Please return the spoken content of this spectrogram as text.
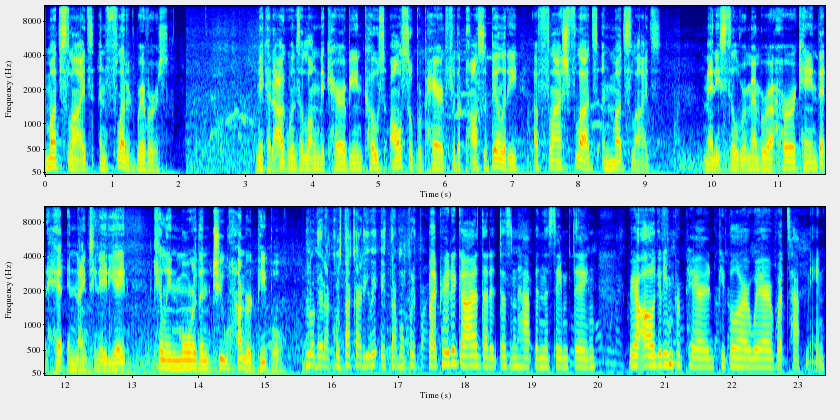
mudslides, and flooded rivers. Nicaraguans along the Caribbean coast also prepared for the possibility of flash floods and mudslides. Many still remember a hurricane that hit in 1988, killing more than 200 people. I pray to God that it doesn't happen the same thing. We are all getting prepared. People are aware of what's happening.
